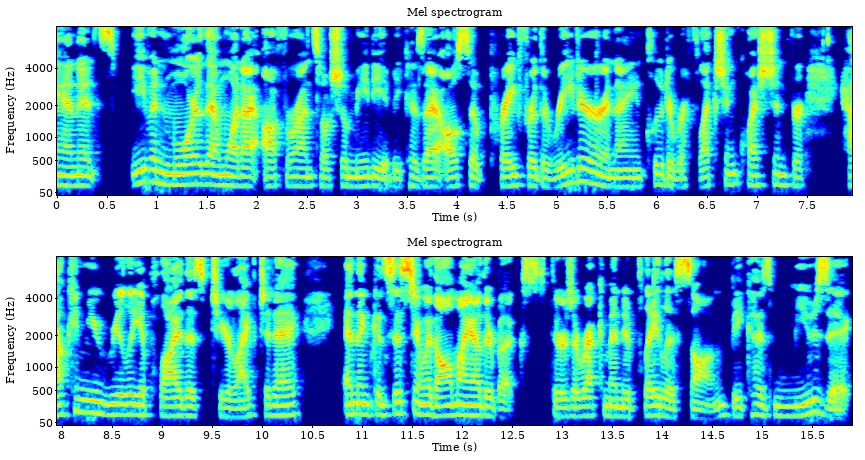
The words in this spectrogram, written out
and it's even more than what I offer on social media because I also pray for the reader and I include a reflection question for how can you really apply this to your life today? And then consistent with all my other books, there's a recommended playlist song because music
